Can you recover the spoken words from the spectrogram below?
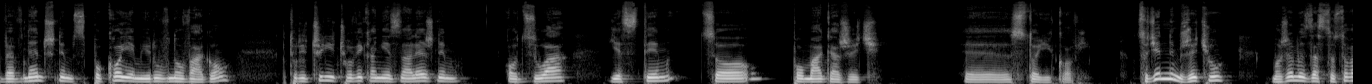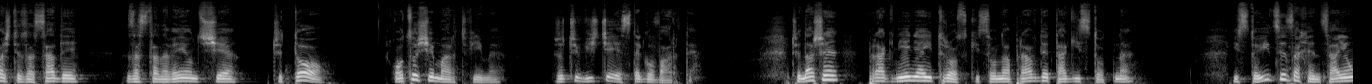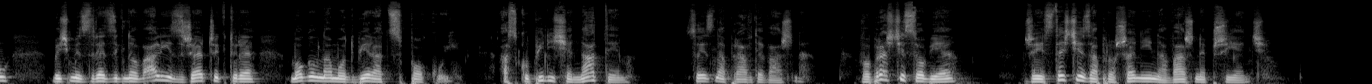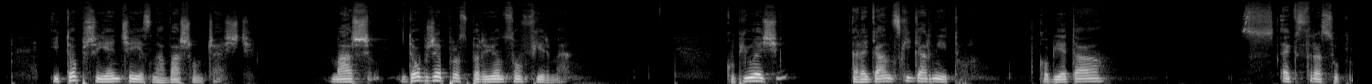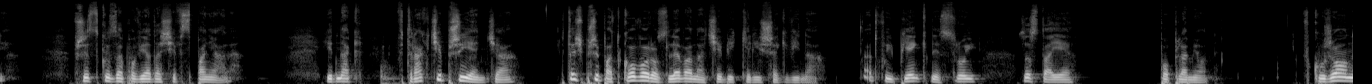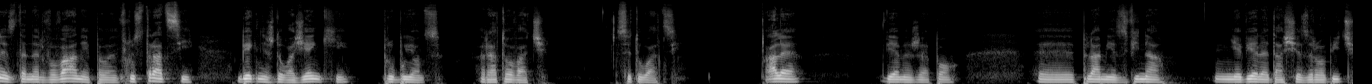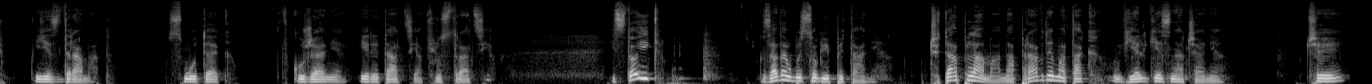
wewnętrznym spokojem i równowagą, który czyni człowieka niezależnym od zła, jest tym, co pomaga żyć yy, stoikowi. W codziennym życiu możemy zastosować te zasady, zastanawiając się, czy to, o co się martwimy, rzeczywiście jest tego warte. Czy nasze pragnienia i troski są naprawdę tak istotne? I stoicy zachęcają, byśmy zrezygnowali z rzeczy, które mogą nam odbierać spokój, a skupili się na tym, co jest naprawdę ważne. Wyobraźcie sobie, że jesteście zaproszeni na ważne przyjęcie. I to przyjęcie jest na waszą cześć. Masz dobrze prosperującą firmę. Kupiłeś elegancki garnitur. Kobieta z ekstra suknie. Wszystko zapowiada się wspaniale. Jednak w trakcie przyjęcia ktoś przypadkowo rozlewa na ciebie kieliszek wina, a twój piękny strój zostaje poplamiony. Wkurzony, zdenerwowany, pełen frustracji, biegniesz do łazienki, próbując ratować sytuację. Ale wiemy, że po y, plamie z wina niewiele da się zrobić i jest dramat. Smutek, wkurzenie, irytacja, frustracja. I stoik zadałby sobie pytanie, czy ta plama naprawdę ma tak wielkie znaczenie? Czy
